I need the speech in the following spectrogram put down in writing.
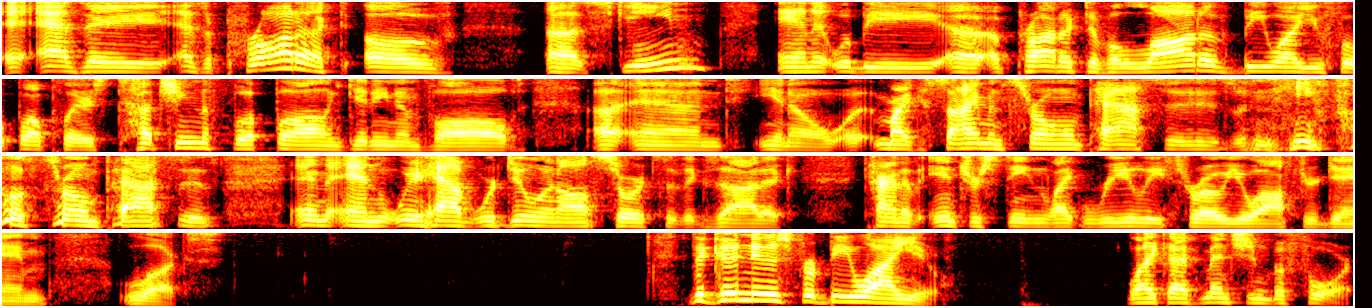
as a as a product of uh, scheme, and it will be a, a, product of a lot of BYU football players touching the football and getting involved. Uh, and you know, Micah Simon's throwing passes, and Hifo's throwing passes, and and we have we're doing all sorts of exotic, kind of interesting, like really throw you off your game looks. The good news for BYU, like I've mentioned before,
